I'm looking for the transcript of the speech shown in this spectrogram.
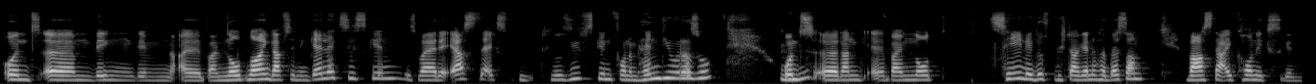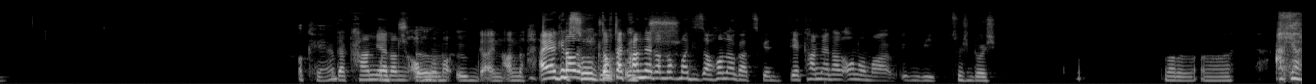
Und ähm, wegen dem, äh, beim Note 9 gab es ja den Galaxy Skin. Das war ja der erste Exklusivskin von einem Handy oder so. Und äh, dann äh, beim Note 10, ihr dürft mich da gerne verbessern, war es der Iconic Skin. Okay. Und da kam ja Und, dann auch äh, nochmal irgendein anderer. Ah ja, genau, so, doch, da kam ja dann nochmal dieser Honorgard Skin. Der kam ja dann auch nochmal irgendwie zwischendurch. Warte, äh. Ach ja,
